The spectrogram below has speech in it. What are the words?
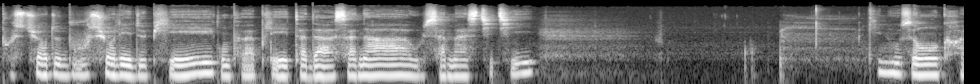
Posture debout sur les deux pieds qu'on peut appeler Tadasana ou Samastiti qui nous ancre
